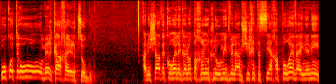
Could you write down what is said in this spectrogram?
הוא אומר ככה, הרצוג. אני שב וקורא לגלות אחריות לאומית ולהמשיך את השיח הפורה והענייני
